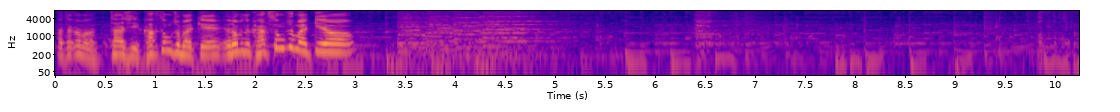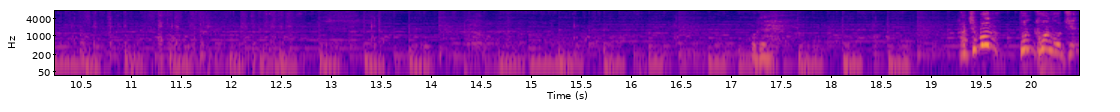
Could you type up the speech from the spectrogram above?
아 잠깐만. 다시 각성 좀 할게. 여러분들 각성 좀 할게요. 오케이. 하치번 돈콘 오친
